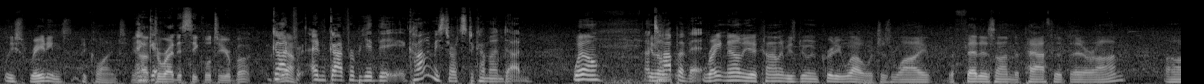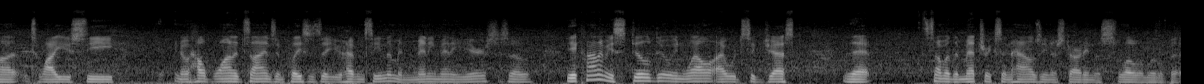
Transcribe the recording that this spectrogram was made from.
at least ratings declines. You'll And have to write a sequel to your book. God Yeah. for, and God forbid the economy starts to come undone. Well, On you know, top of it. right now the economy is doing pretty well, which is why the Fed is on the path that they're on. Uh, it's why you see, you know, help wanted signs in places that you haven't seen them in many, many years. So the economy is still doing well. I would suggest that some of the metrics in housing are starting to slow a little bit.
